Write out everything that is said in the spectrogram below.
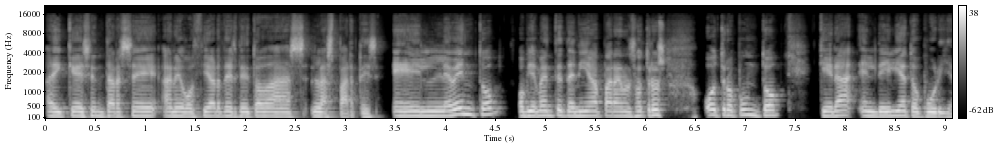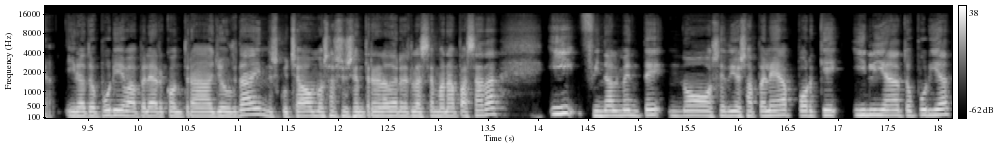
hay que sentarse a negociar desde todas las partes. El evento, obviamente, tenía para nosotros otro punto que era el de Ilia Topuria. Ilia Topuria iba a pelear contra Joe Dine, escuchábamos a sus entrenadores la semana pasada y finalmente no se dio esa pelea porque Ilia Topuria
